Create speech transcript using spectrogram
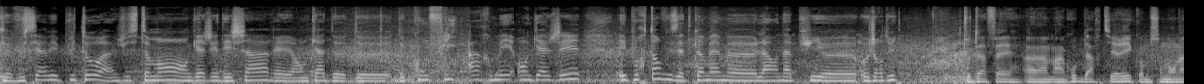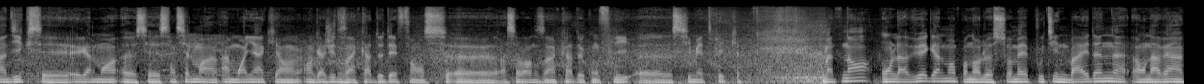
que vous servez plutôt à justement engager des chars et en cas de, de, conflit armé engagé. Et pourtant, vous êtes quand même là en appui aujourd'hui. Tout à fait. Euh, un groupe d'artillerie, comme son nom l'indique, c'est également, euh, c'est essentiellement un, moyen qui est engagé dans un cas de défense, euh, à savoir dans un cas de conflit symétrique. Maintenant, on l'a vu également pendant le sommet Poutine-Biden, on avait un,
